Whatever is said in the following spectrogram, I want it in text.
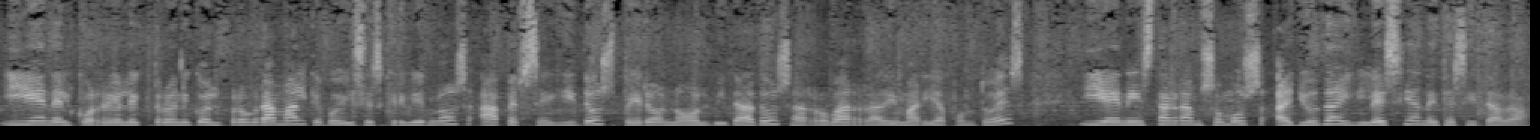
y en el correo electrónico del programa al que podéis escribirnos a perseguidos pero no olvidados arroba radiomaria.es y en Instagram somos Ayuda Iglesia Necesitada.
